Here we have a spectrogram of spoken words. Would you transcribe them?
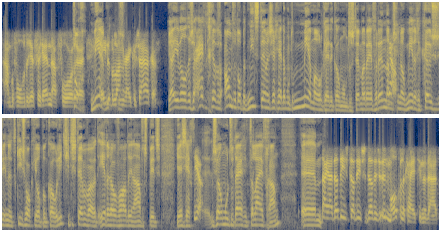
aan bijvoorbeeld referenda voor eh, meer- hele belangrijke zaken. Ja, je wil dus eigenlijk als antwoord op het niet stemmen zeg jij... er moeten meer mogelijkheden komen om te stemmen. Referenda, misschien ook meerdere keuzes in het kieshokje op een coalitie te stemmen... waar we het eerder over hadden in Avondspits. Jij zegt, eh, zo moeten we het eigenlijk te lijf gaan. Ehm, Nou ja, dat is, dat is, dat is een mogelijkheid inderdaad.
